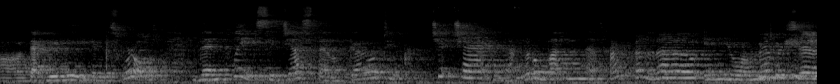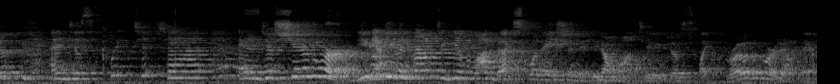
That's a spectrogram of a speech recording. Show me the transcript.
uh, that we need in this world, then please suggest them. Go to our chit chat and that little button that's right below in your membership and just click chit chat and just share the word. You don't even have to give a lot of explanation if you don't want to. Just like throw the word out there.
